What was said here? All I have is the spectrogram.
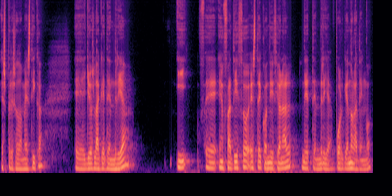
expreso doméstica. Eh, yo es la que tendría y eh, enfatizo este condicional de tendría, porque no la tengo.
